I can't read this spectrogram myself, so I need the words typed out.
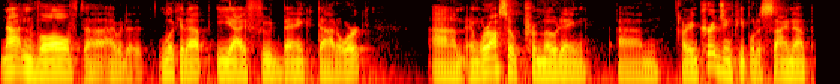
not involved, uh, I would uh, look it up, eifoodbank.org. Um, and we're also promoting um, or encouraging people to sign up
